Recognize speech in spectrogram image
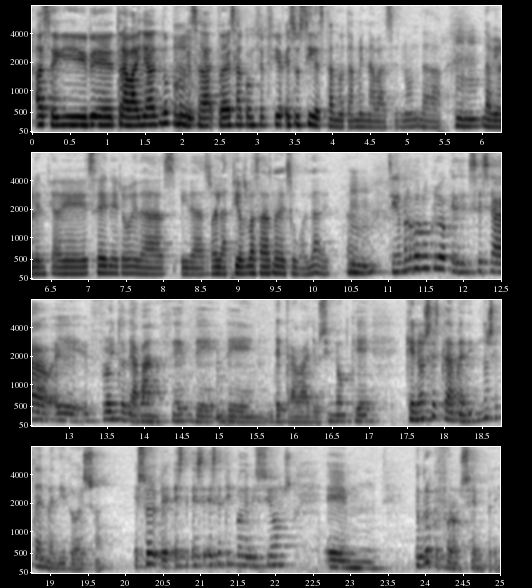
a seguir eh, traballando porque uh -huh. esa, toda esa concepción... Eso sigue estando tamén na base, non? Da, uh -huh. da violencia de xénero e das, e das relacións basadas na desigualdade. ¿eh? Claro. Uh -huh. Sin embargo, non creo que sexa eh, froito de avance de, de, de traballo, sino que que non se está medido, non se ten medido eso. Eso eh, es, es, ese tipo de visións eh, eu creo que foron sempre.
